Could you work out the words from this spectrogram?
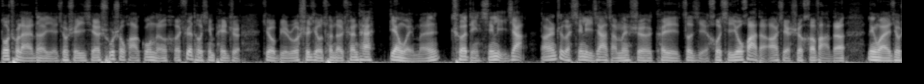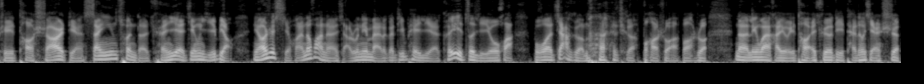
多出来的也就是一些舒适化功能和噱头性配置，就比如十九寸的圈胎、电尾门、车顶行李架。当然，这个行李架咱们是可以自己后期优化的，而且是合法的。另外就是一套十二点三英寸的全液晶仪表，你要是喜欢的话呢，假如你买了个低配，也可以自己优化。不过价格嘛，这个不好说啊，不好说。那另外还有一套 HUD 抬头显示，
